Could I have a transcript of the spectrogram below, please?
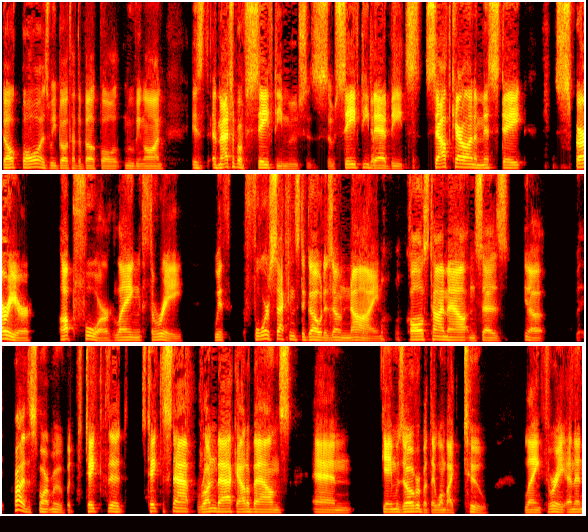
Belk Bowl, as we both have the Belk Bowl moving on, is a matchup of safety mooses. So safety Yep. bad beats. South Carolina Miss State, Spurrier up four, laying three, with four seconds to go at his own nine, calls timeout and says, you know, probably the smart move, but take the take the snap, run back out of bounds, and game was over. But they won by two laying three. And then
